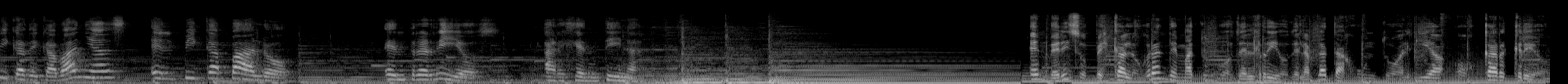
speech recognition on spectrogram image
Fábrica de cabañas El Picapalo. Entre Ríos, Argentina. En Berizo pesca los grandes matungos del río de la Plata junto al guía Oscar Creo.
